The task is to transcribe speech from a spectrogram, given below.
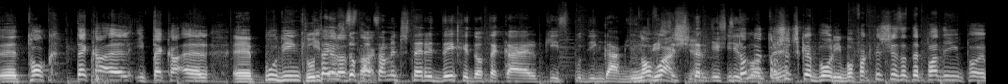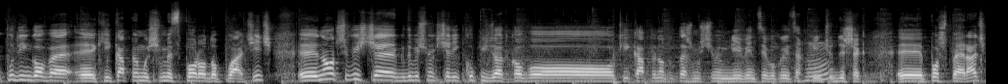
y, TOK, TKL i TKL y, Pudding. I Tutaj już tak. dopłacamy cztery dychy do TKL-ki z puddingami. No 240 właśnie. I to mnie troszeczkę boli, bo faktycznie za te pudding, puddingowe e, kick-upy musimy sporo dopłacić. No oczywiście, gdybyśmy chcieli kupić dodatkowo kick-upy, no to też musimy mniej więcej w okolicach Mhm. pięciu dyszek e, poszperać.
